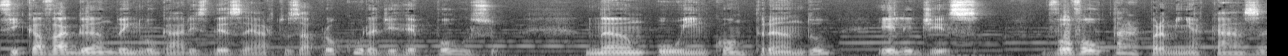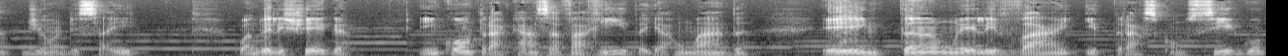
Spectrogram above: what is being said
fica vagando em lugares desertos à procura de repouso. Não o encontrando, ele diz: Vou voltar para minha casa de onde saí. Quando ele chega, encontra a casa varrida e arrumada, e então ele vai e traz consigo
